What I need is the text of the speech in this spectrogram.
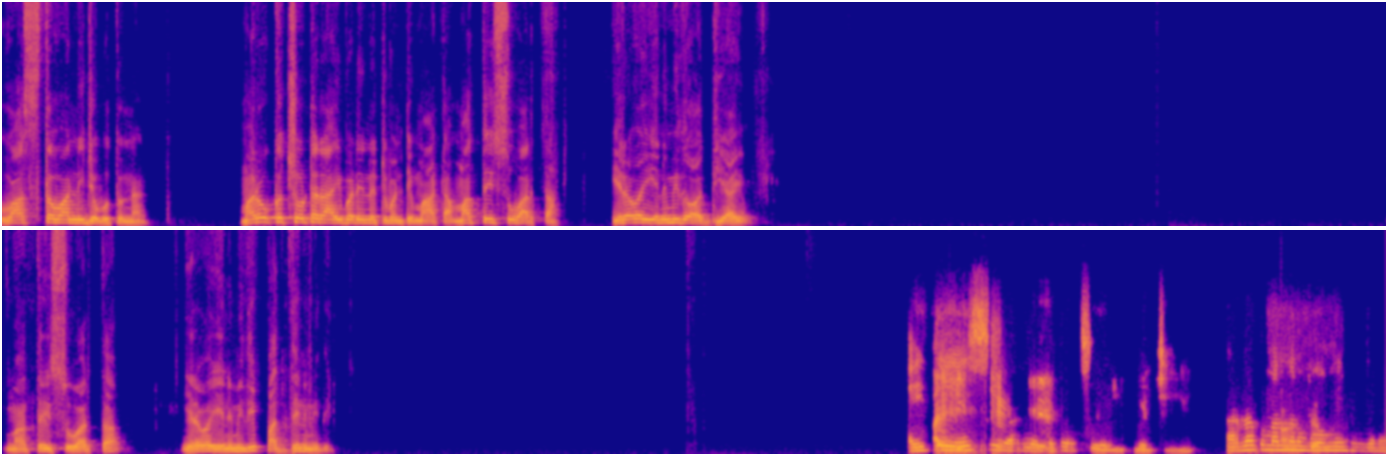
వాస్తవాన్ని చెబుతున్నాను. మరొక చోట రాయబడినటువంటి మాట మత్తయి సువార్త ఇరవై ఎనిమిదో అధ్యాయం. మత్తయి సువార్త ఇరవై ఎనిమిది పద్దెనిమిది. అయితే యేసు వారి వద్దకు వచ్చి వచ్చి పర్లోక మందన ఆ, భూమి మీదను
